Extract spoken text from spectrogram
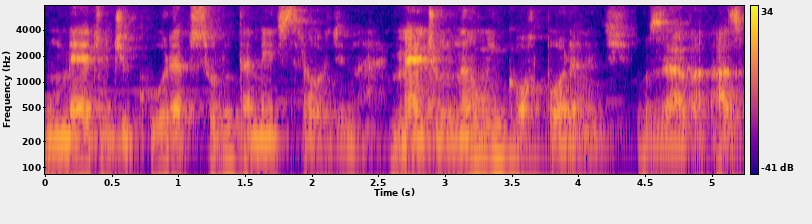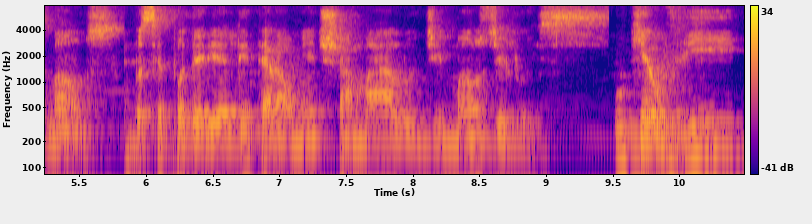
um médium de cura absolutamente extraordinário. Médium não incorporante, usava as mãos. Você poderia literalmente chamá-lo de mãos de luz. O que eu vi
